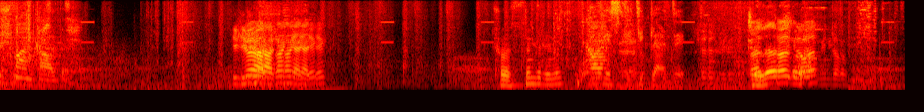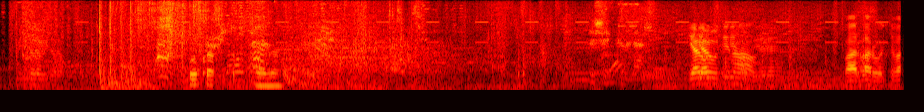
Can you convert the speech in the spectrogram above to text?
Düşman kaldı. Bir gün arkadan gelecek. Çözsün biriniz. Kafes tetiklendi. Çözer çöz. Window. Window. Bu kadar. Öyle. Gel ultini al. Var var ulti var.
